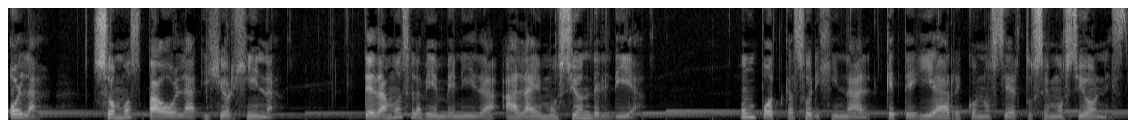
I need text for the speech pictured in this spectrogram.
Hola, somos Paola y Georgina. Te damos la bienvenida a La Emoción del Día, un podcast original que te guía a reconocer tus emociones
